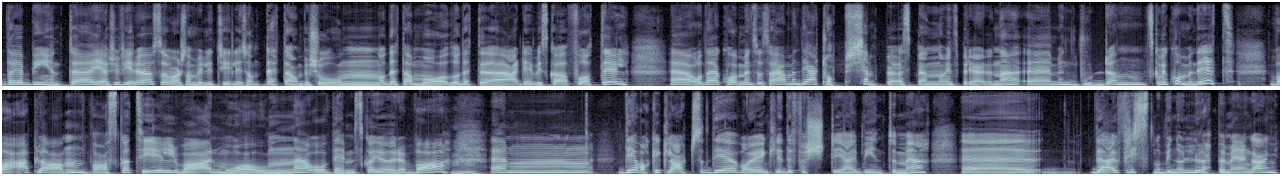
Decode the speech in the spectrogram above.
da jeg begynte i E24, så var det sånn veldig tydelig sånn Dette er ambisjonen, og dette er målet, og dette er det vi skal få til. Eh, og da jeg kom inn, så sa jeg ja, men det er topp. Kjempespennende og inspirerende. Eh, men hvordan skal vi komme dit? Hva er planen? Hva skal til? Hva er målene? Og hvem skal gjøre hva? Mm. Eh, det var ikke klart, så det var jo egentlig det første jeg begynte med. Eh, det er jo fristende å begynne å løpe med en gang,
